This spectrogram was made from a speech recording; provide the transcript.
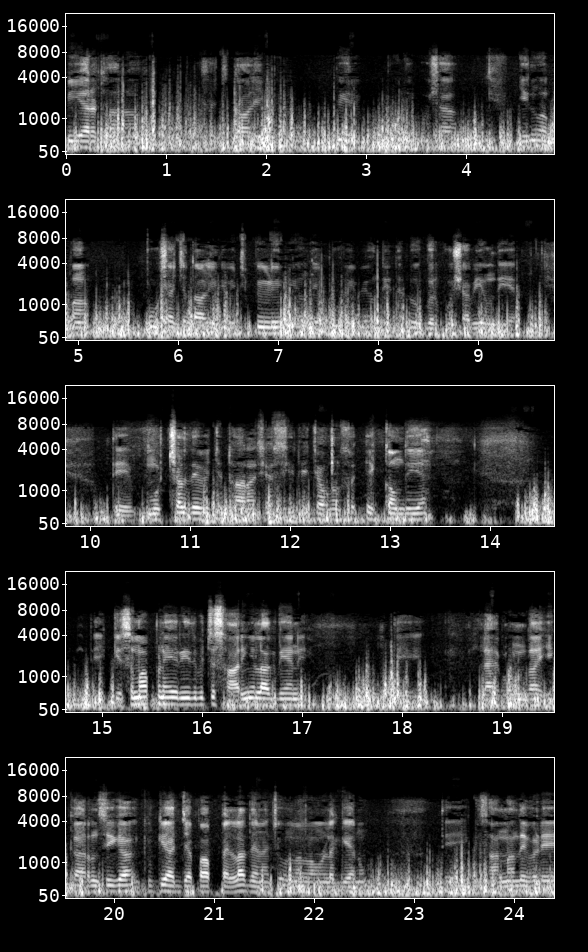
ਪੀਆਰ 18 44 ਪੀਰ ਪੂਰੀ ਪੂਸ਼ਾ, ਜਿਹਨੂੰ ਆਪਾਂ ਪੂਸ਼ਾ 44 ਦੇ ਵਿੱਚ ਪੀਲੀ ਵੀ ਹੁੰਦੀ ਹੈ ਪੂਰੀ ਵੀ ਹੁੰਦੀ ਤੇ ਡੋਗਰ ਪੂਸ਼ਾ ਵੀ ਹੁੰਦੀ ਹੈ। ਤੇ ਮੁੱਛਲ ਦੇ ਵਿੱਚ 1886 ਤੇ 1401 ਆਉਂਦੀ ਹੈ। ਤੇ ਕਿਸਮ ਆਪਣੇ ਏਰੀਆ ਦੇ ਵਿੱਚ ਸਾਰੀਆਂ ਲੱਗਦੀਆਂ ਨੇ। ਲੈਬ ਹੋਣ ਦਾ ਇਹੀ ਕਾਰਨ ਸੀਗਾ, ਕਿਉਂਕਿ ਅੱਜ ਆਪਾਂ ਪਹਿਲਾ ਦਿਨਾਂ ਝੋਨਾ ਲਾਉਣ ਲੱਗਿਆ ਨੂੰ। ਤੇ ਕਿਸਾਨਾਂ ਦੇ ਵੇਲੇ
